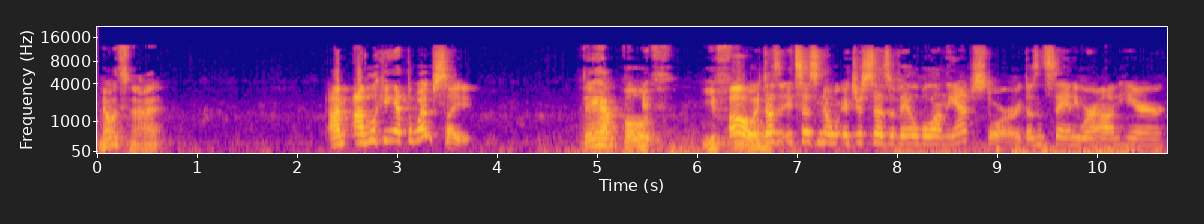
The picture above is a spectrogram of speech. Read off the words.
no, it's not. I'm I'm looking at the website. They have both. You Oh, it doesn't. It says no. It just says available on the App Store. It doesn't say anywhere on here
